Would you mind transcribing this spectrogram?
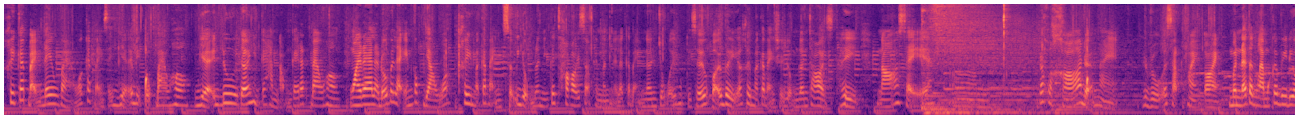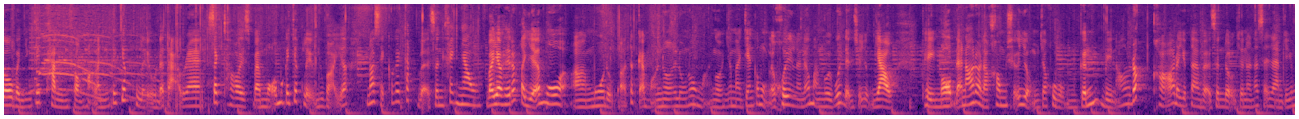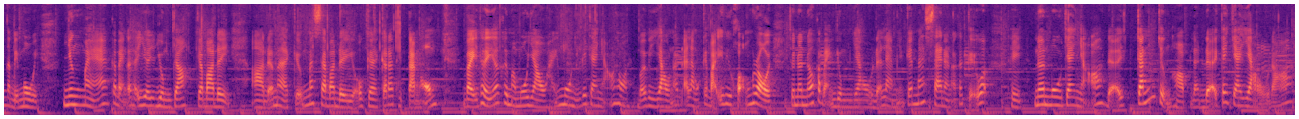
khi các bạn đeo vào các bạn sẽ dễ bị tụt bao hơn, dễ đưa tới những cái hành động gây rách bao hơn. Ngoài ra là đối với lại em gốc dầu á, khi mà các bạn sử dụng lên những cái toys thì mình nghĩ là các bạn nên chú ý một tí xíu. Bởi vì khi mà các bạn sử dụng lên toys thì nó sẽ ờ, rất là khó để mà rửa sạch hoàn toàn. Mình đã từng làm một cái video về những cái thành phần hoặc là những cái chất liệu để tạo ra sex toys và mỗi một cái chất liệu như vậy á nó sẽ có cái cách vệ sinh khác nhau. Và dầu thì rất là dễ mua à, mua được ở tất cả mọi nơi luôn đúng không mọi người? Nhưng mà trang có một lời khuyên là nếu mà người quyết định sử dụng dầu thì một đã nói rồi là không sử dụng cho khu vực kính vì nó rất khó để chúng ta vệ sinh được cho nên nó sẽ làm cho chúng ta bị mùi. Nhưng mà các bạn có thể dùng cho cho body à, để mà kiểu massage body ok cái đó thì tạm ổn. Vậy thì khi mà mua dầu hãy mua những cái chai nhỏ thôi. Bởi vì dầu nó đã là một cái bẫy vi khuẩn rồi, cho nên nếu các bạn dùng dầu để làm những cái massage này nọ các kiểu á, thì nên mua chai nhỏ để tránh trường hợp là để cái chai dầu đó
